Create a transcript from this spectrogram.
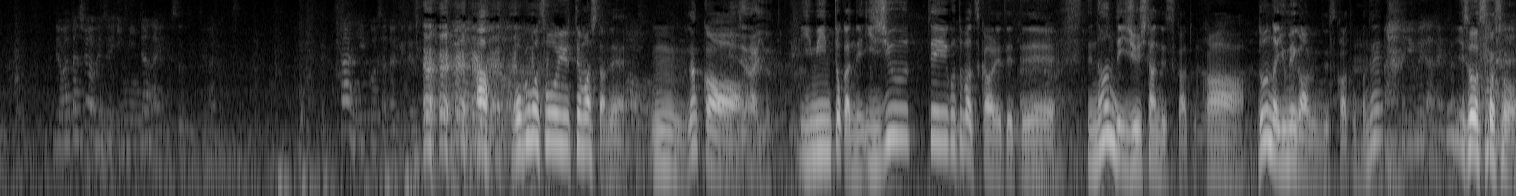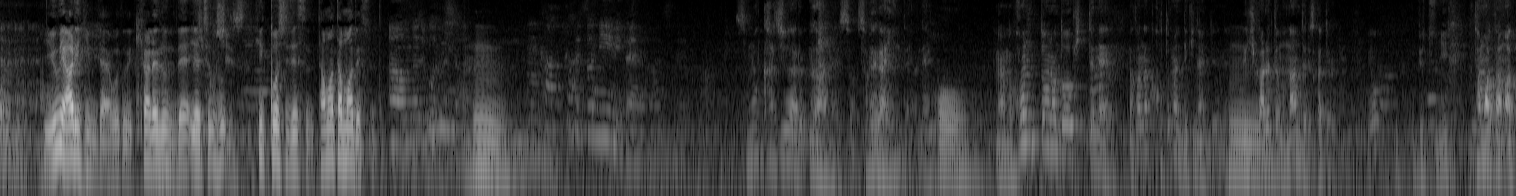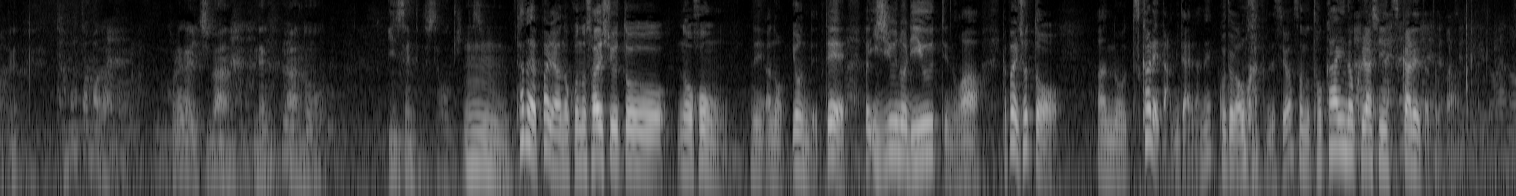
言ってで私は別に移民じゃないですって言ってはるんです。単に引っ越しただけです。あ僕もそう言ってましたね。うんなんかいいじゃないよと。移民とかね移住っていう言葉使われててでなんで移住したんですかとかどんな夢があるんですかとかね。夢がないそうそうそう。夢ありきみたいなことで聞かれるんでいやちょっと引っ越しですたまたまですと。あ同じこと言った。はうん、ん。別にみたいな感そのカジュアルはねそうそれがいいんだよね。ほあの本当の動機ってねなかなか言葉にできないんだよね、うん。で聞かれても何でですかって言われて別に？たまたまってね。たまたまがこれが一番ね あのインセンティブとしては大きいんうですよ、ん、ただやっぱりあのこの最終島の本、ね、あの読んでて、移住の理由っていうのはやっぱりちょっとあの疲れたみたいなねことが多かったですよ。その都会の暮らしに疲れたとか。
